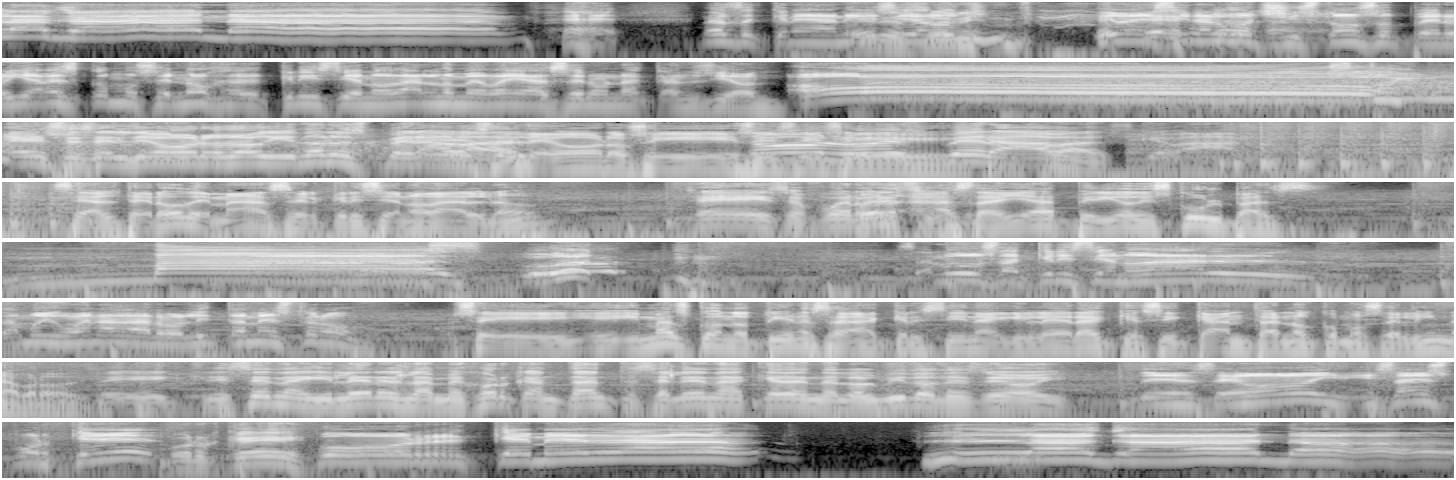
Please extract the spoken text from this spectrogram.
la gana. no se crean, iba a, decir algo, iba a decir algo chistoso, pero ya ves cómo se enoja Cristian Odal, no me vaya a hacer una canción. ¡Oh! Ese es el de oro, Doggy. No lo esperabas. Es el de oro, sí, sí, no sí, sí. lo esperabas. Qué bar. Se alteró de más el Cristian Odal, ¿no? Sí, se fue Bueno, recio. hasta ya pidió disculpas. Más. Saludos a Cristian Odal. Está muy buena la rolita, maestro. Sí, y, y más cuando tienes a Cristina Aguilera que sí canta, no como Selena, bro. Sí, Cristina Aguilera es la mejor cantante. Selena queda en el olvido desde hoy. Desde hoy. ¿Y sabes por qué? ¿Por qué? Porque me da la gana.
